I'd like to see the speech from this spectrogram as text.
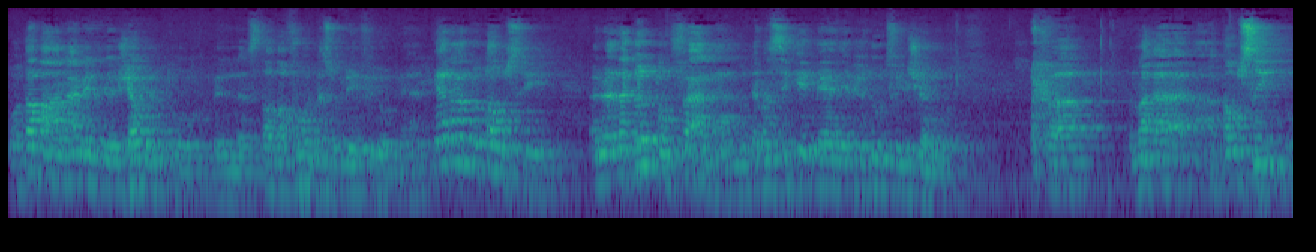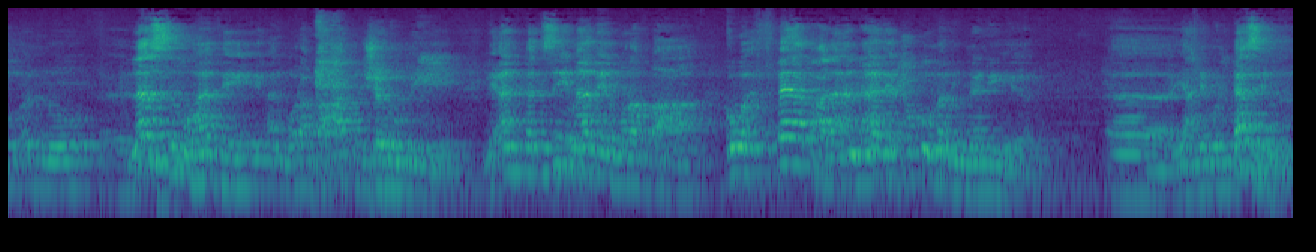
وطبعا عمل جولته استضافوه المسؤولين في لبنان. كان عنده توصية أنه إذا كنتم فعلا متمسكين بهذه الحدود في الجنوب فتوصيته أنه لزموا هذه المربعات الجنوبية. لأن تنظيم هذه المربعات هو إثبات على أن هذه الحكومة اللبنانية آه، يعني ملتزمة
